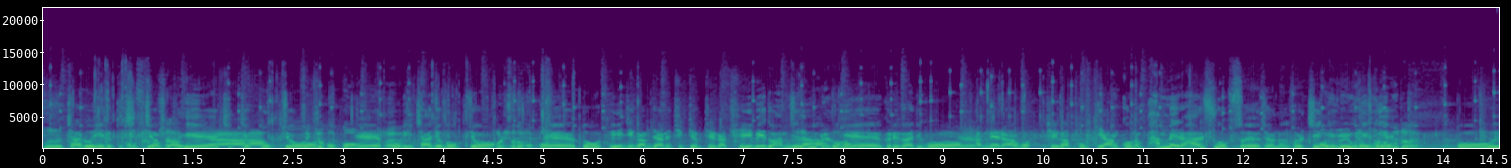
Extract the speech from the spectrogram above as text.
수차로 이렇게 직접, 수차. 예, 야, 직접 볶죠. 직접 볶고. 예, 네. 보리차도 볶죠. 보리차도 볶고. 예, 또 돼지 감자는 직접 제가 재배도 합니다. 재배도 하고. 예, 그래 가지고 예. 판매를 하고 제가 볶지 않고는 판매를 할 수 없어요, 저는 솔직히. 아니, 왜 그냥 이게 팔아도 되잖아요. 오,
